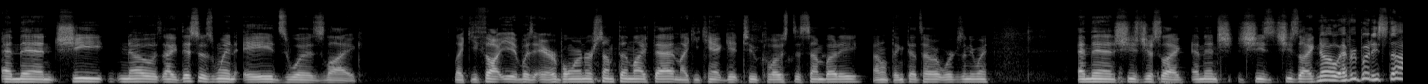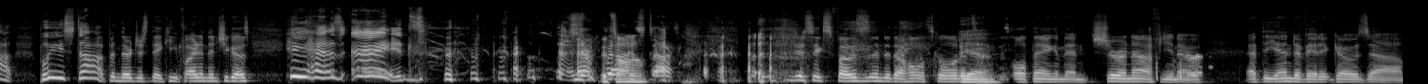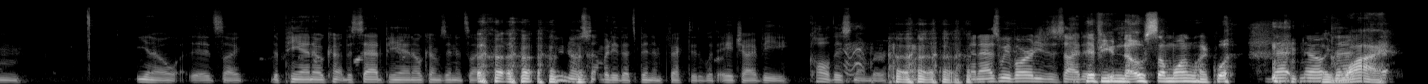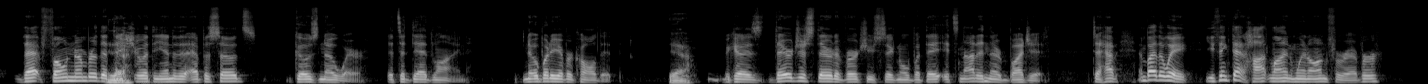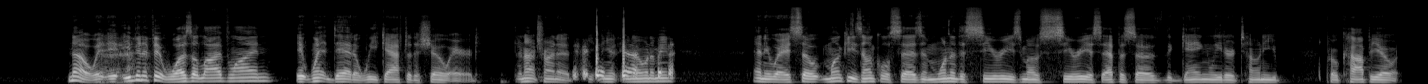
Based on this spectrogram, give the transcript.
And then she knows like this is when AIDS was like like you thought it was airborne or something like that and like you can't get too close to somebody. I don't think that's how it works anyway. And then she's just like, and then sh- she's she's like, no, everybody stop, please stop. And they're just they keep fighting. And then she goes, he has AIDS. and It's on him. stops. Just exposes into the whole school. And Yeah. like this whole thing. And then sure enough, you know, at the end of it, it goes, um, you know, it's like the piano, the sad piano comes in. It's like, you know somebody that's been infected with HIV, call this number. And as we've already decided, if you know someone, like what? that no, Like that, why? that phone number that Yeah. they show at the end of the episodes goes nowhere. It's a dead line. Nobody ever called it Yeah. because they're just there to virtue signal, but they, it's not in their budget to have. And by the way, you think that hotline went on forever? No, it, it- even if it was a live line, it went dead a week after the show aired. They're not trying to, you, you know what I mean? Anyway, so Monkey's uncle says in one of the series' most serious episodes, the gang leader Tony Procopio.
